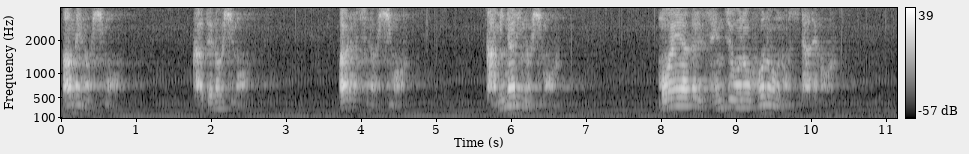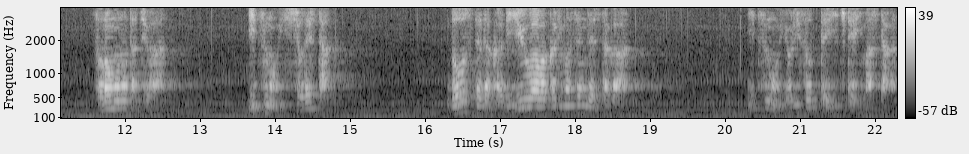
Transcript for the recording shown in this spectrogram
雨の日も風の日も嵐の日も雷の日も燃え上がる戦場の炎の下でもその者たちはいつも一緒でしたどうしてだか理由は分かりませんでしたがいつも寄り添って生きていました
